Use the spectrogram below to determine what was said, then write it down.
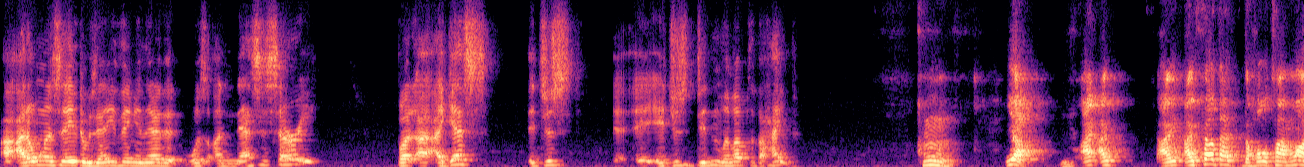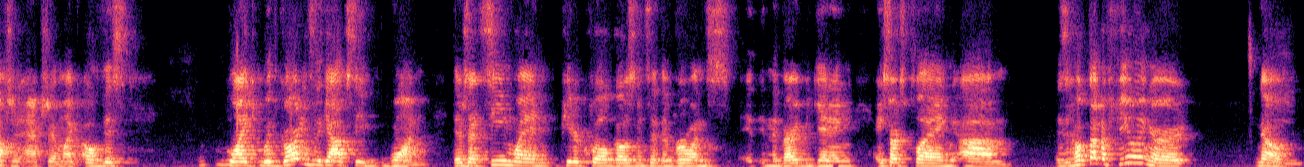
I, I don't want to say there was anything in there that was unnecessary, but I, I guess it just it, it just didn't live up to the hype. Hmm. Yeah. I, I I felt that the whole time watching it. Actually, I'm like, oh, this like with Guardians of the Galaxy one. There's that scene when Peter Quill goes into the ruins in the very beginning, and he starts playing. Um, is it Hooked on a Feeling or no?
